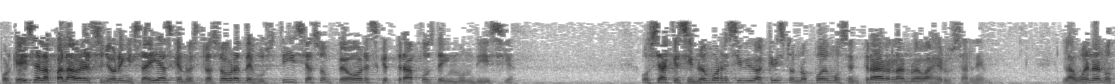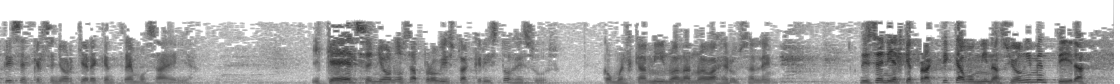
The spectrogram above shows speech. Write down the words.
Porque dice la palabra del Señor en Isaías que nuestras obras de justicia son peores que trapos de inmundicia. O sea que si no hemos recibido a Cristo no podemos entrar a la nueva Jerusalén. La buena noticia es que el Señor quiere que entremos a ella. Y que el Señor nos ha provisto a Cristo Jesús como el camino a la nueva Jerusalén. Dice, ni el que practica abominación y mentira,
